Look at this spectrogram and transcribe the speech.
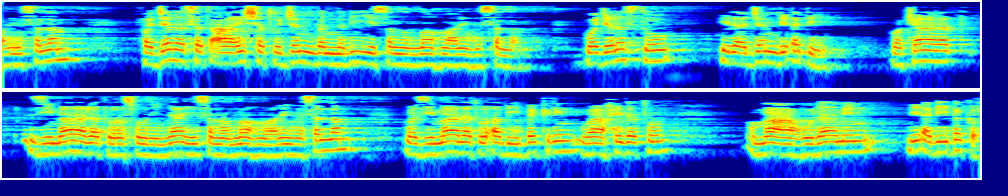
عليه وسلم فجلست عائشة جنب النبي صلى الله عليه وسلم وجلست إلى جنب أبي وكانت زمالة رسول الله صلى الله عليه وسلم وزمالة أبي بكر واحدة مع غلام لأبي بكر.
